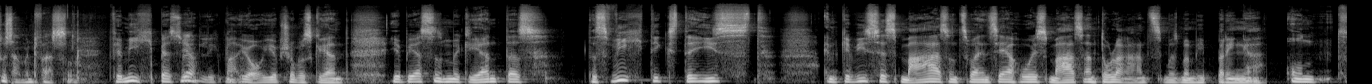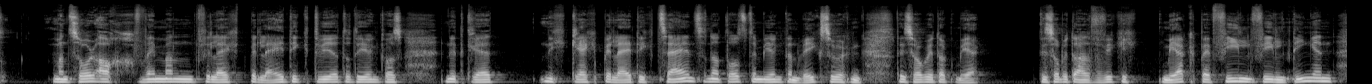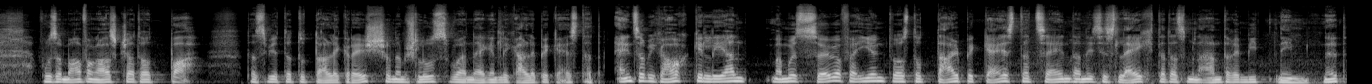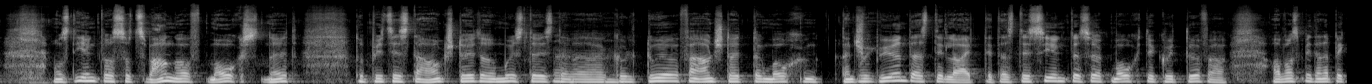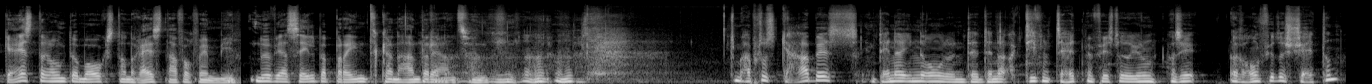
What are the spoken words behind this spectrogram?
zusammenfassen? Für mich persönlich, ja, ja ich habe schon was gelernt. Ich habe erstens mal gelernt, dass das Wichtigste ist, ein gewisses Maß, und zwar ein sehr hohes Maß an Toleranz muss man mitbringen. Und man soll auch, wenn man vielleicht beleidigt wird oder irgendwas, nicht gleich, nicht gleich beleidigt sein, sondern trotzdem irgendeinen Weg suchen. Das habe ich da gemerkt. Das habe ich da wirklich gemerkt bei vielen, vielen Dingen, wo es am Anfang ausgeschaut hat, boah, das wird der totale Crash und am Schluss waren eigentlich alle begeistert. Eins habe ich auch gelernt, man muss selber für irgendwas total begeistert sein, dann ist es leichter, dass man andere mitnimmt. Nicht? Wenn du irgendwas so zwanghaft machst, nicht? du bist jetzt der Angestellte und musst jetzt eine Kulturveranstaltung machen, dann spüren das die Leute, dass das irgendeine so eine gemachte Kulturveranstaltung Aber wenn du mit einer Begeisterung da machst, dann reißt einfach wen mit. Nur wer selber brennt, kann andere anzünden. Zum Abschluss gab es in deiner Erinnerung oder in de- deiner aktiven Zeit beim Festival der Regionen quasi Raum für das Scheitern?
